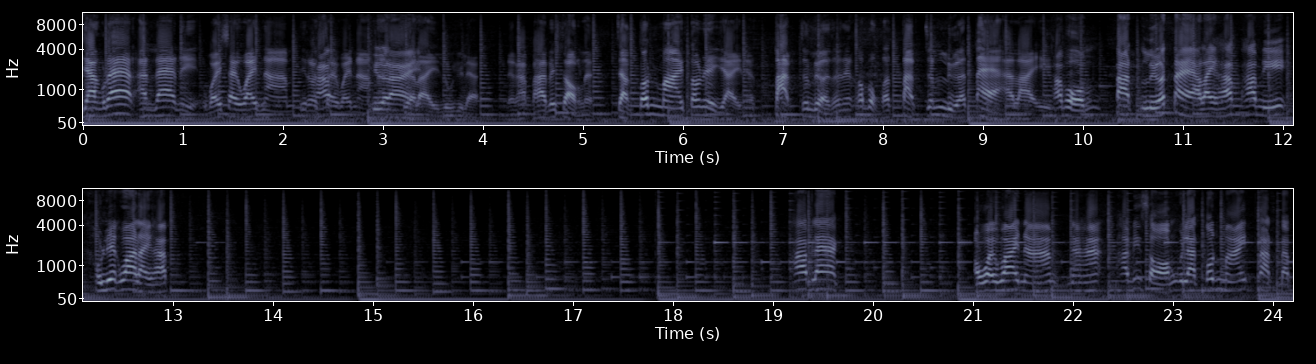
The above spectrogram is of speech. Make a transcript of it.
อย่างแรกอันแรกนี่ไว้ใช้ว่ายน้ำที่เราครับใช้ว่ายน้ำคืออะไร คืออะไรรู้อยู่แล้วนะครับภาพที่สองเนี่ยจากต้นไม้ต้นใหญ่ๆเนี่ยตัดจนเหลือเท่านี้เขาบอกว่าตัดจนเหลือแต่อะไร ครับผมตัดเหลือแต่อะไรครับ ภาพนี้เขาเรียกว่าอะไรครับ ภาพแรก เอาไว้ว่ายน้ำนะฮะ ภาพที่ 2 เวลาต้นไม้ตัดแบบ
